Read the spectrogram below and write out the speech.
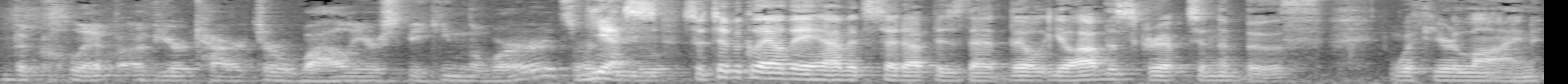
the clip of your character while you're speaking the words? Or Yes. you- So typically, how they have it set up is that they'll you'll have the script in the booth with your line.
